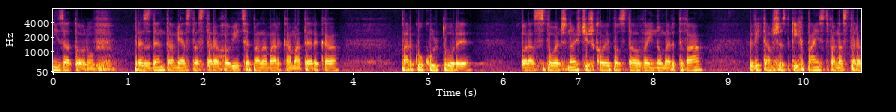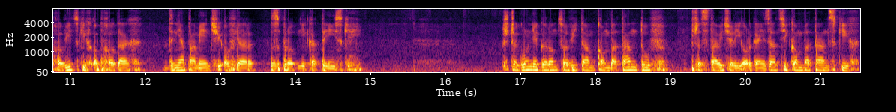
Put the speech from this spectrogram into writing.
Organizatorów, prezydenta miasta Starachowice pana Marka Materka, Parku Kultury oraz społeczności Szkoły Podstawowej nr 2 witam wszystkich Państwa na starachowickich obchodach Dnia Pamięci Ofiar Zbrodni Katyńskiej. Szczególnie gorąco witam kombatantów, przedstawicieli organizacji kombatanckich,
